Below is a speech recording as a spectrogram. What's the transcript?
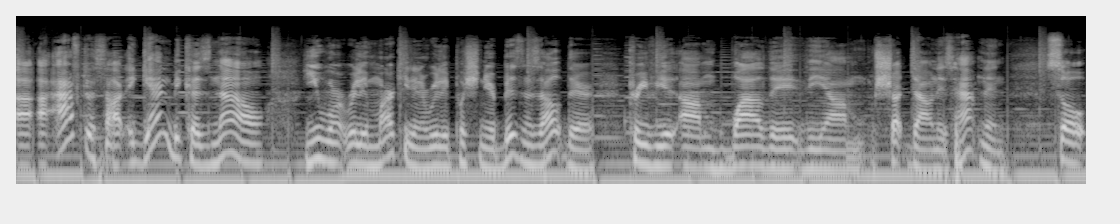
a, a afterthought again because now you weren't really marketing and really pushing your business out there previous um while the the um shutdown is happening so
